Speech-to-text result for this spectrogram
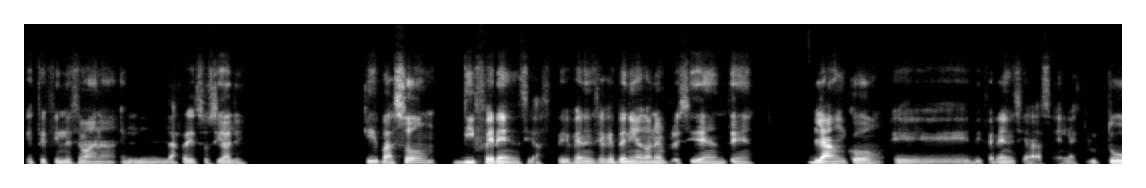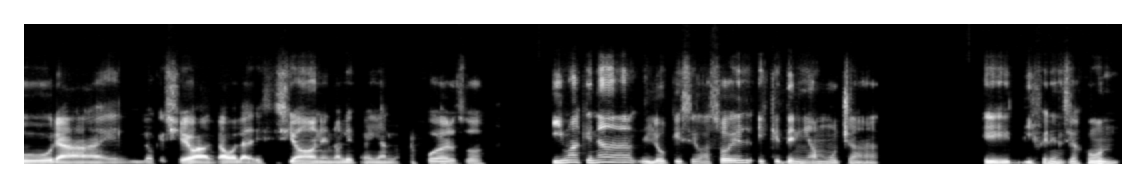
este fin de semana en las redes sociales. ¿Qué pasó? Diferencias, diferencias que tenía con el presidente, Blanco, eh, diferencias en la estructura, en lo que lleva a cabo las decisiones, no le traían los refuerzos. Y más que nada, lo que se basó él es que tenía muchas eh, diferencias con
